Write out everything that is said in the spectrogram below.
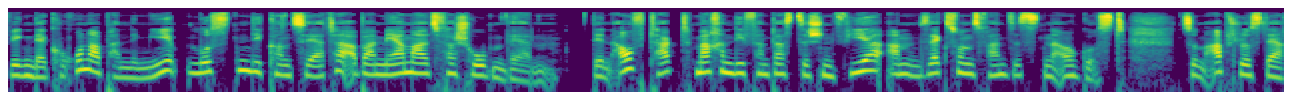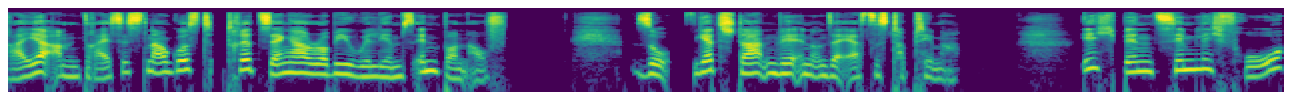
Wegen der Corona-Pandemie mussten die Konzerte aber mehrmals verschoben werden. Den Auftakt machen die Fantastischen Vier am 26. August. Zum Abschluss der Reihe am 30. August tritt Sänger Robbie Williams in Bonn auf. So, jetzt starten wir in unser erstes Top-Thema. Ich bin ziemlich froh,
